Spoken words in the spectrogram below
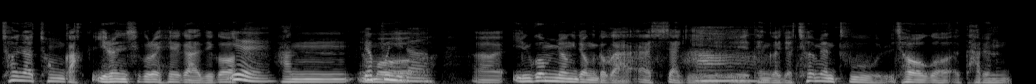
처녀 총각 이런 식으로 해가지고 예. 한몇 뭐, 분이다. 어, 일곱 명 정도가 시작이 아. 된 거죠. 처음엔 둘, 저거 다른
